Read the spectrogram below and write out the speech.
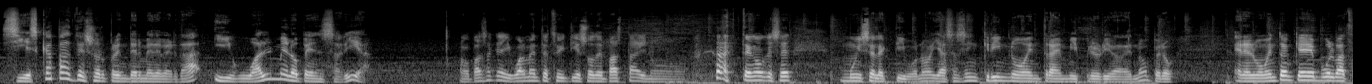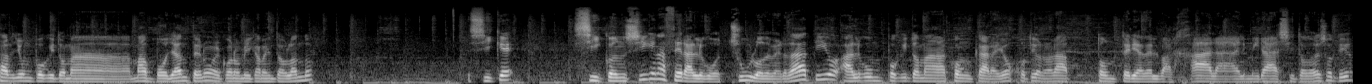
Si es capaz de sorprenderme de verdad, igual me lo pensaría. Lo que pasa es que igualmente estoy tieso de pasta y no... Tengo que ser muy selectivo, ¿no? Y Assassin's Creed no entra en mis prioridades, ¿no? Pero en el momento en que vuelva a estar yo un poquito más, más bollante, ¿no? Económicamente hablando, sí que si consiguen hacer algo chulo de verdad, tío, algo un poquito más con cara y ojo, tío, no la tontería del Valhalla, el Mirage y todo eso, tío.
